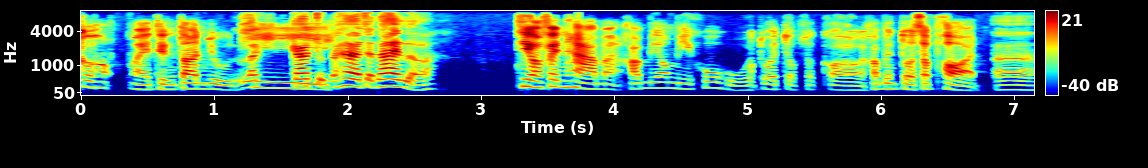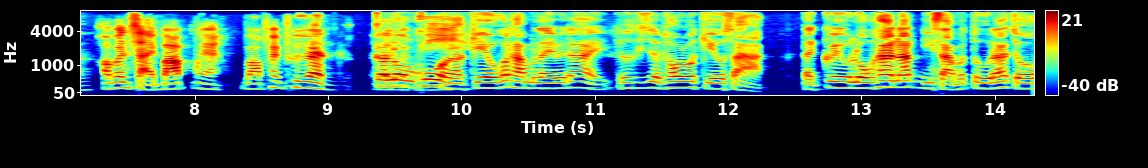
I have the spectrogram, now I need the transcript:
ก็หมายถึงตอนอยู่แล้วที่เก้าจุดห้าจะได้เหรอ ที่ฮอฟเฟนไฮม์อะเขามีต้องมีคู่หูตัวจบสกอร์เขาเป็นตัว support อ่าเขาเป็นสาย buff ไง buff ให้เพื่อน ก็ลงคู่อะไรกับเกลแบบก็ทำอะไรไม่ได้ ก็คือจะโทษว่าเกลกาก แต่เกลลงห้านัดยิงสามประตูนะโจนี้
